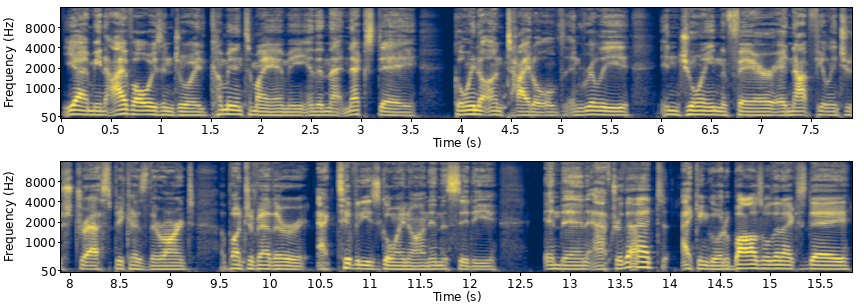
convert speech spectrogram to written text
Yeah, I mean, I've always enjoyed coming into Miami and then that next day going to Untitled and really enjoying the fair and not feeling too stressed because there aren't a bunch of other activities going on in the city and then after that, I can go to Basel the next day,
